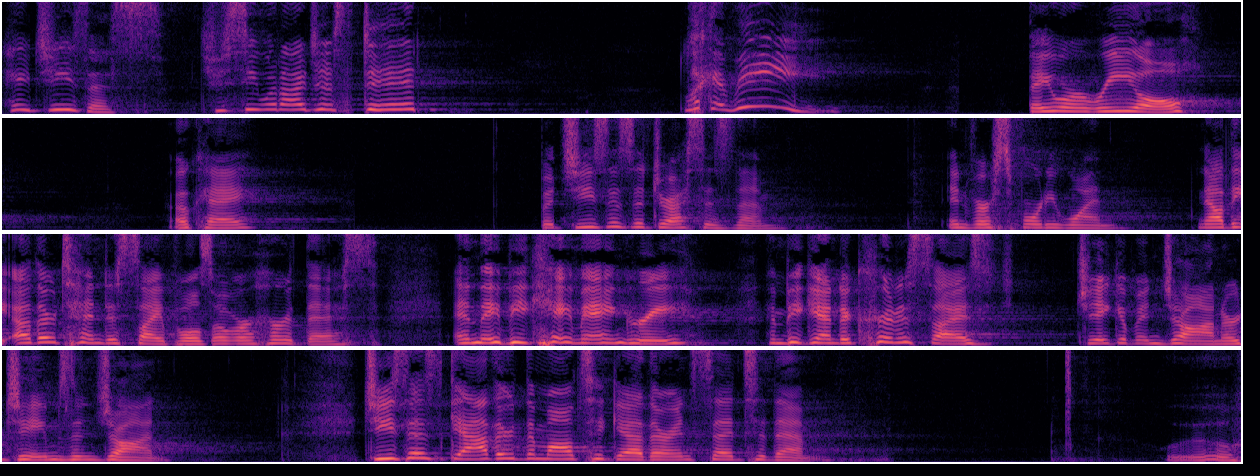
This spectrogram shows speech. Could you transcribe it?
hey, Jesus, do you see what I just did? Look at me. They were real, okay? But Jesus addresses them in verse 41. Now, the other 10 disciples overheard this, and they became angry and began to criticize Jacob and John, or James and John. Jesus gathered them all together and said to them, Ooh,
